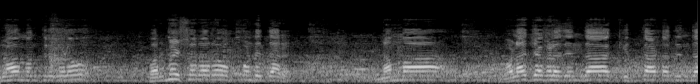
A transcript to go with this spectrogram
ಗೃಹ ಮಂತ್ರಿಗಳು ಪರಮೇಶ್ವರ್ ಅವರು ಒಪ್ಕೊಂಡಿದ್ದಾರೆ. ನಮ್ಮ ಒಳ ಜಗಳದಿಂದ ಕಿತ್ತಾಟದಿಂದ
